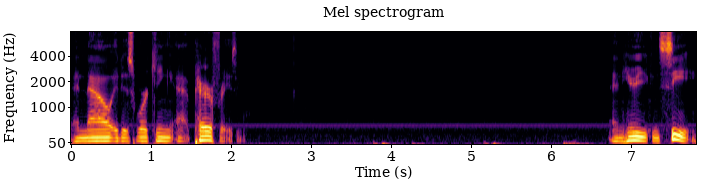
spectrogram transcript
And now it is working at paraphrasing. And here you can see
